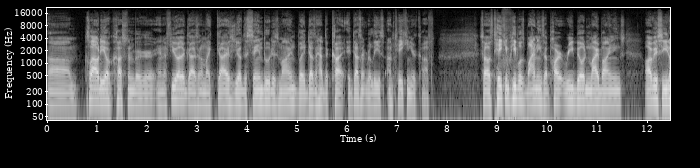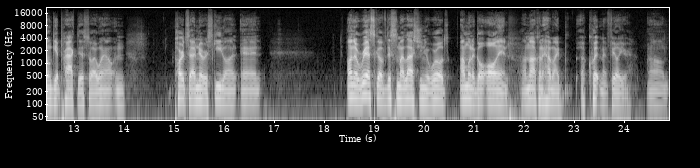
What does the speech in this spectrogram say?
um, Claudio Kustenberger and a few other guys. And I'm like, guys, you have the same boot as mine, but it doesn't have the cut. It doesn't release. I'm taking your cuff. So I was taking people's bindings apart, rebuilding my bindings. Obviously, you don't get practice, so I went out and parts that I've never skied on, and on the risk of this is my last junior worlds, I'm gonna go all in. I'm not gonna have my equipment failure. Um,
